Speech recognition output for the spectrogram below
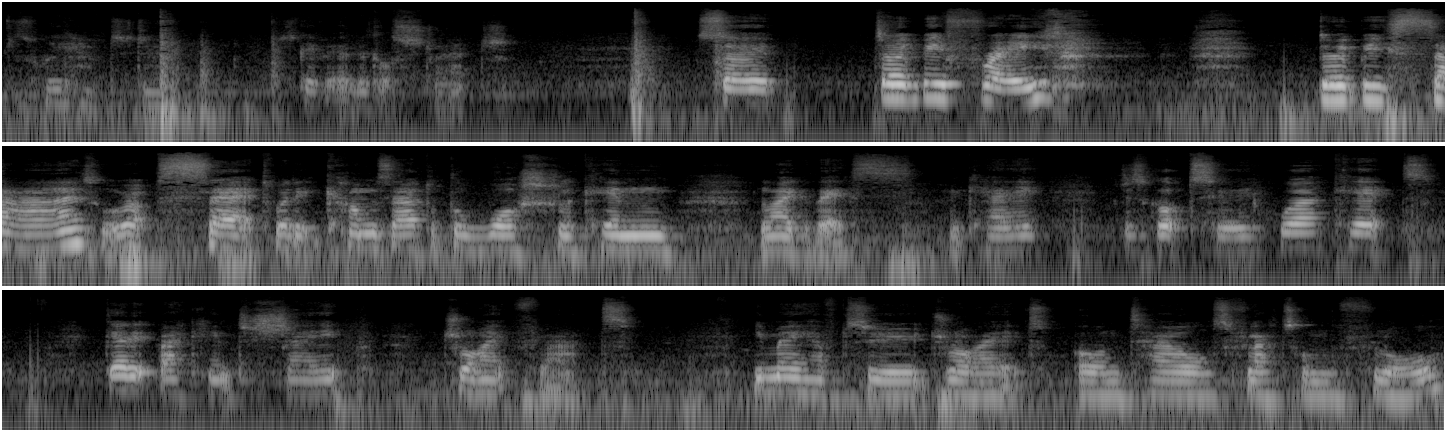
That's all you have to do. Just give it a little stretch. So don't be afraid. don't be sad or upset when it comes out of the wash looking like this. Okay, just got to work it, get it back into shape, dry it flat. You may have to dry it on towels flat on the floor,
